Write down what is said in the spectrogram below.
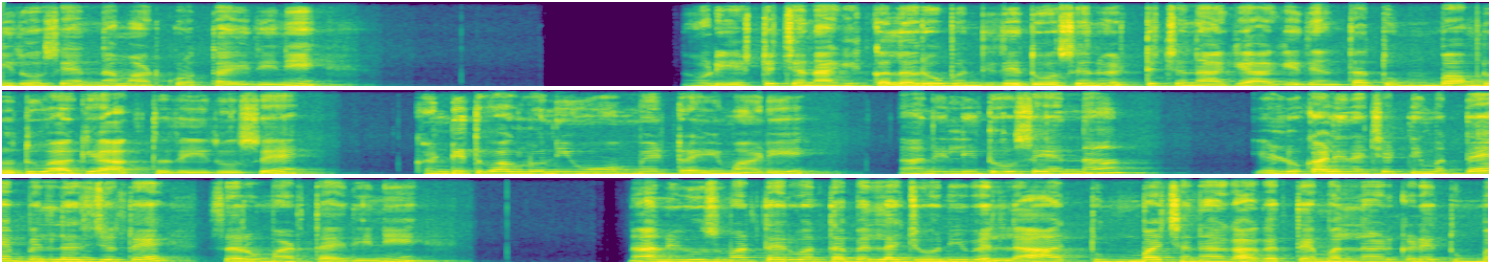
ಈ ದೋಸೆಯನ್ನು ಮಾಡ್ಕೊಳ್ತಾ ಇದ್ದೀನಿ. ನೋಡಿ ಎಷ್ಟು ಚೆನ್ನಾಗಿ ಕಲರು ಬಂದಿದೆ. ದೋಸೆನೂ ಎಷ್ಟು ಚೆನ್ನಾಗಿ ಆಗಿದೆ ಅಂತ ತುಂಬ ಮೃದುವಾಗಿ ಆಗ್ತದೆ ಈ ದೋಸೆ. ಖಂಡಿತವಾಗ್ಲೂ ನೀವು ಒಮ್ಮೆ ಟ್ರೈ ಮಾಡಿ. ನಾನಿಲ್ಲಿ ದೋಸೆಯನ್ನು ಎಳ್ಳು ಕಾಳಿನ ಚಟ್ನಿ ಮತ್ತು ಬೆಲ್ಲದ ಜೊತೆ ಸರ್ವ್ ಮಾಡ್ತಾ ಇದ್ದೀನಿ. ನಾನು ಯೂಸ್ ಮಾಡ್ತಾ ಇರುವಂಥ ಬೆಲ್ಲ ಜೋನಿ ಬೆಲ್ಲ ತುಂಬ ಚೆನ್ನಾಗಿ ಆಗುತ್ತೆ ಮಲೆನಾಡು ಕಡೆ ತುಂಬ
